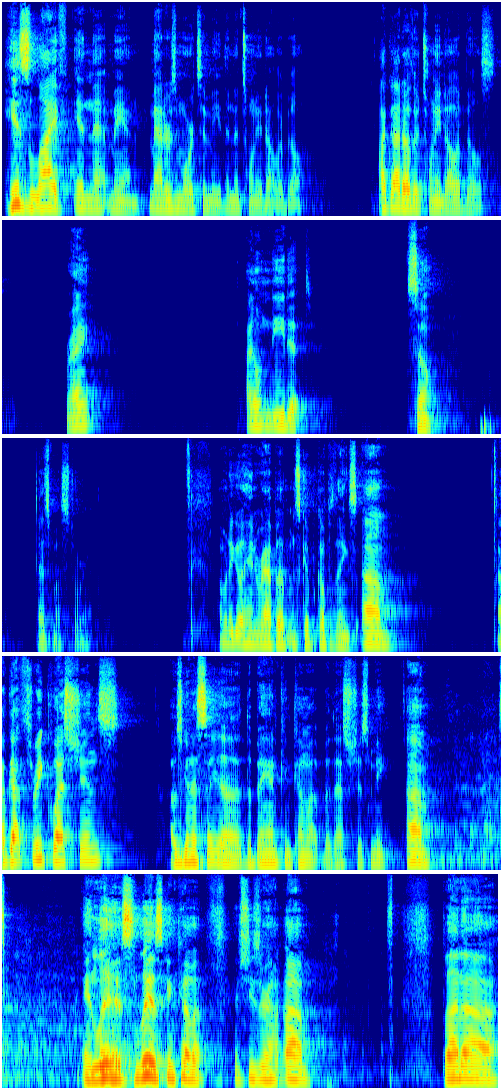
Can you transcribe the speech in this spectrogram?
His life in that man matters more to me than a $20 bill. I've got other $20 bills, right? I don't need it. So, that's my story. I'm going to go ahead and wrap up and skip a couple things. Um, I've got three questions. I was going to say uh, the band can come up, but that's just me. Um, and Liz, Liz can come up if she's around. Um, but uh,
